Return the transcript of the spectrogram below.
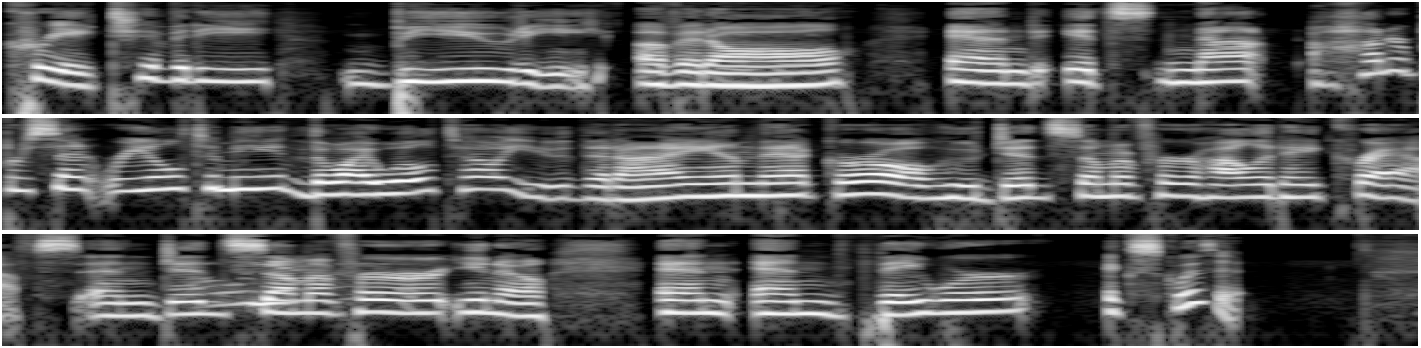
creativity beauty of it all and it's not 100% real to me though i will tell you that i am that girl who did some of her holiday crafts and did oh, some yeah. of her you know and and they were exquisite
